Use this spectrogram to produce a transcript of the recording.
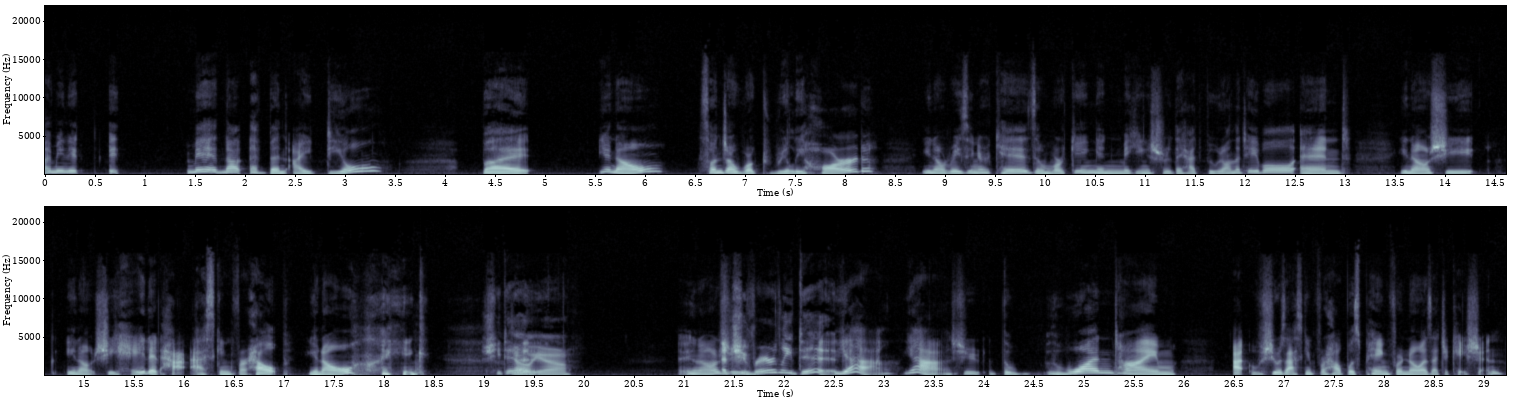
I mean, it. It may not have been ideal, but you know, Sunja worked really hard. You know, raising her kids and working and making sure they had food on the table, and you know, she, you know, she hated ha- asking for help. You know, like she did Oh yeah. you know, and she rarely did Yeah, yeah. She the, the one time uh she was asking for help was paying for Noah's education.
